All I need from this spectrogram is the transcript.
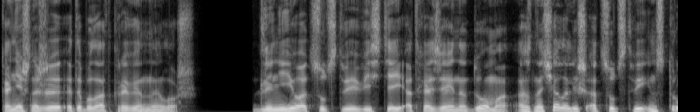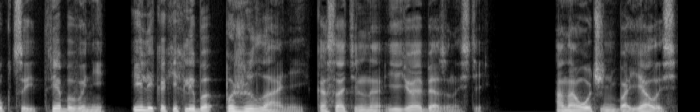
Конечно же, это была откровенная ложь. Для нее отсутствие вестей от хозяина дома означало лишь отсутствие инструкций, требований или каких-либо пожеланий касательно ее обязанностей. Она очень боялась,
